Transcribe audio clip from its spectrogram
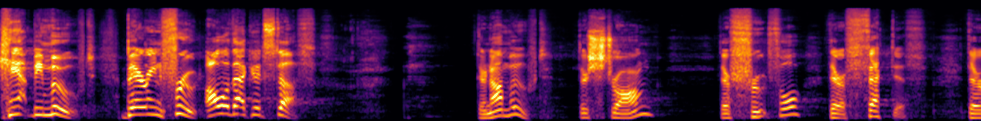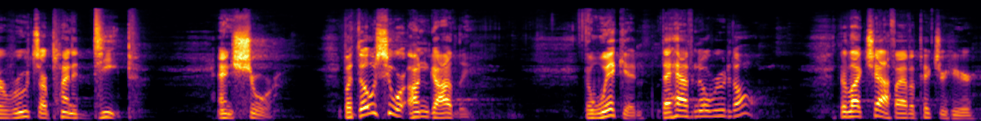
can't be moved bearing fruit, all of that good stuff. They're not moved. They're strong, they're fruitful, they're effective. Their roots are planted deep and sure. But those who are ungodly, the wicked, they have no root at all. They're like chaff. I have a picture here.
